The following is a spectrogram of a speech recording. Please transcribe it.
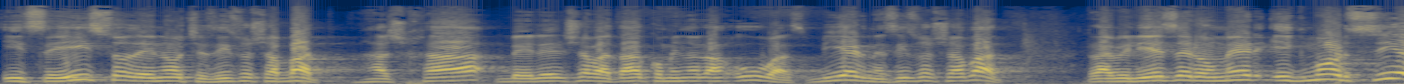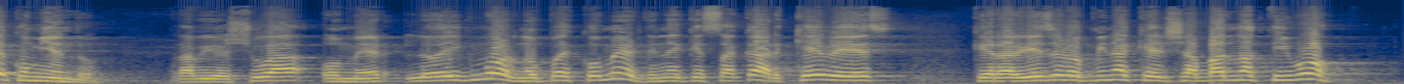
y se hizo de noche, se hizo Shabbat. Hashha Belel Shabbat, estaba comiendo las uvas. Viernes se hizo Shabbat. Rabbi Eliezer Omer, Igmor, sigue comiendo. Rabbi Yoshua Omer, lo Igmor, no puedes comer, tienes que sacar. ¿Qué ves? Que Rabbi Eliezer opina que el Shabbat no activó.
